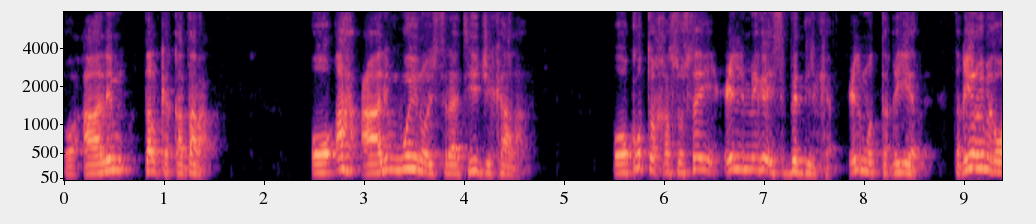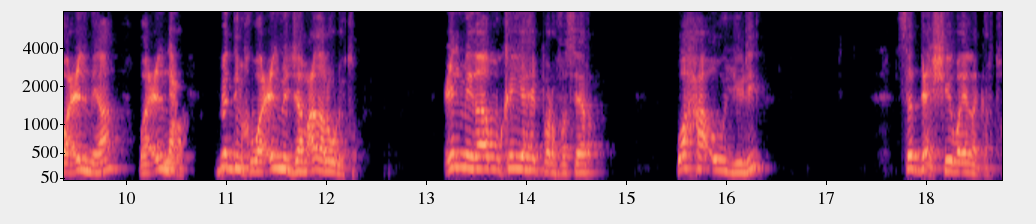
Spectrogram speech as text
oo caalim dalka qatara oo ah caalim weyn oo istaraatiijikal ah oo ku takhasusay cilmiga isbeddelka cilmu taqyiir taqyiirku imika waa cilmi ah waa cilmi Nacam. bedelku waa cilmi jaamacada lagu dhigto cilmigaa buu ka yahay professor waxa uu yidhi saddex shay waa in la garto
